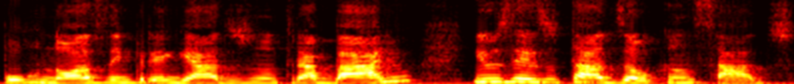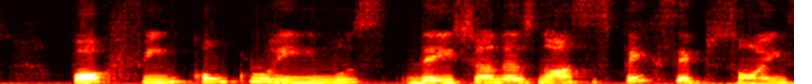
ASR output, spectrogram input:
por nós empregados no trabalho e os resultados alcançados. Por fim, concluímos deixando as nossas percepções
